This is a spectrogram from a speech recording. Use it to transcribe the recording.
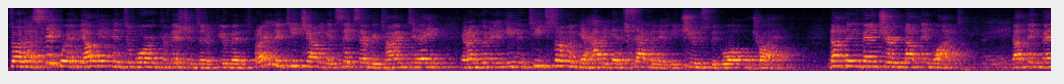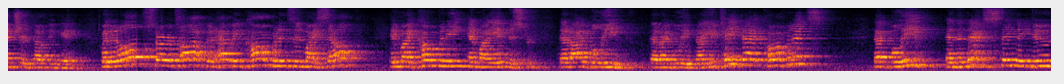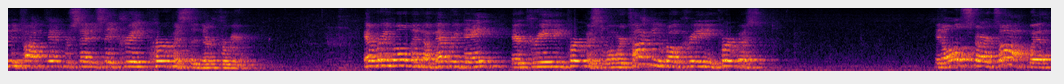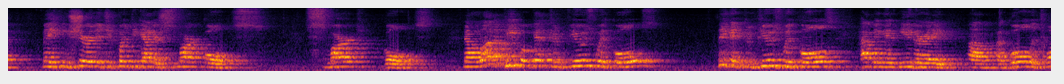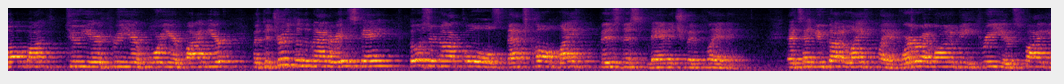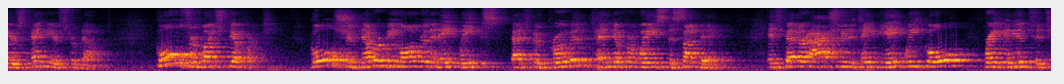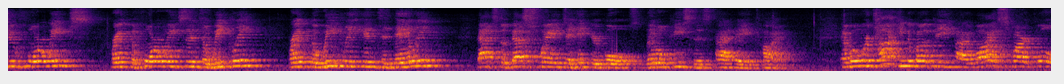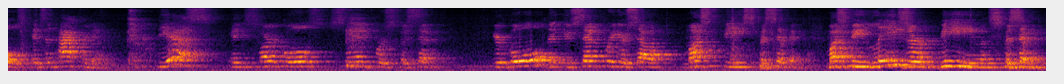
So now stick with me. I'll get into more commissions in a few minutes. But I'm going to teach how to get six every time today. And I'm going to even teach some of you how to get seven if you choose to go out and try it. Nothing ventured, nothing what? Nothing ventured, nothing gained. But it all starts off in having confidence in myself, in my company, and my industry. That I believe. That I believe. Now you take that confidence that belief, and the next thing they do, the top 10%, is they create purpose in their career. Every moment of every day, they're creating purpose. And when we're talking about creating purpose, it all starts off with making sure that you put together smart goals. Smart goals. Now, a lot of people get confused with goals. They get confused with goals having it either a, um, a goal of 12 months, 2 year, 3 year, 4 year, 5 year. But the truth of the matter is, gang, those are not goals. That's called life business management planning. That said, you've got a life plan. Where do I want to be 3 years, 5 years, 10 years from now? Goals are much different. Goals should never be longer than 8 weeks. That's been proven 10 different ways to Sunday. It's better actually to take the eight week goal, break it into two four weeks, break the four weeks into weekly, break the weekly into daily. That's the best way to hit your goals, little pieces at a time. And when we're talking about the uh, why SMART goals, it's an acronym. The S in SMART goals stand for specific. Your goal that you set for yourself must be specific must be laser beam specific.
